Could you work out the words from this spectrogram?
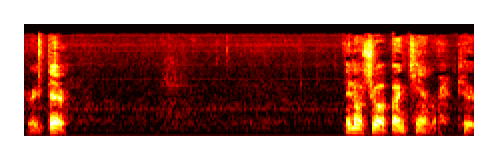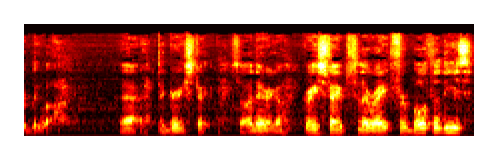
right there. They don't show up on camera terribly well uh, the gray stripe. So there we go. Gray stripes to the right for both of these.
